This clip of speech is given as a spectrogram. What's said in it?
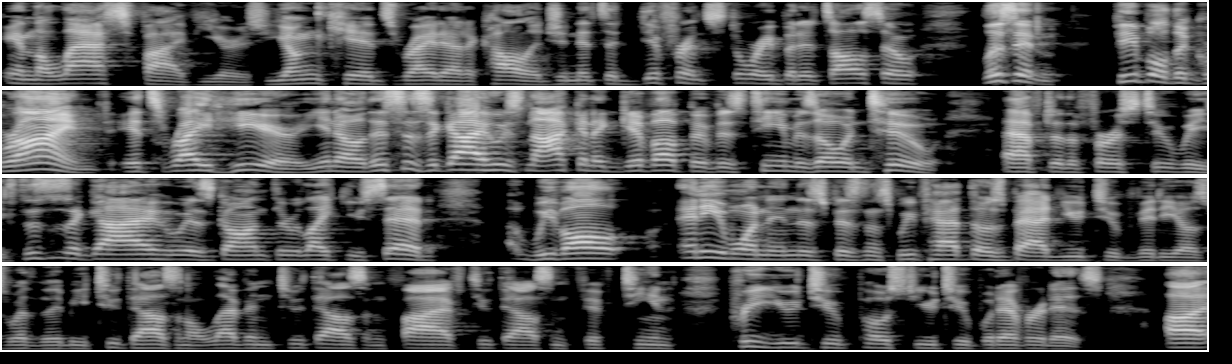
in the last five years young kids right out of college. And it's a different story but it's also listen people the grind it's right here you know this is a guy who's not going to give up if his team is 0 2 after the first two weeks this is a guy who has gone through like you said we've all anyone in this business, we've had those bad YouTube videos, whether they be 2011, 2005, 2015, pre YouTube, post YouTube, whatever it is. Uh,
